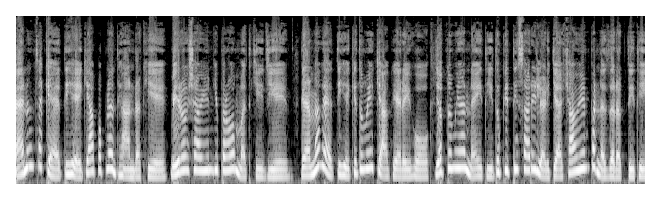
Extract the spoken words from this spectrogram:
एन उनसे कहती है कि आप अपना ध्यान रखिए। मेरे और शाओयन की परवाह मत कीजिए। ग्रैंडमा कहती है कि तुम ये क्या कह रही हो? जब तुम यहाँ नहीं थी तो कितनी सारी लड़कियाँ शाओयन पर नज़र रखती थी।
